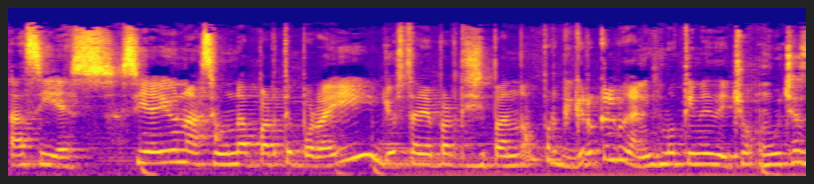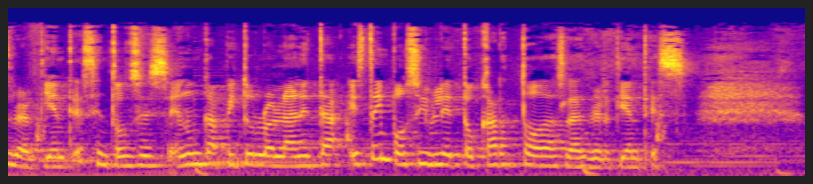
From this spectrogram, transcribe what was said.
Así es. Si hay una segunda parte por ahí, yo estaría participando, porque creo que el veganismo tiene de hecho muchas vertientes, entonces en un capítulo, la neta, está imposible tocar todas las vertientes.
